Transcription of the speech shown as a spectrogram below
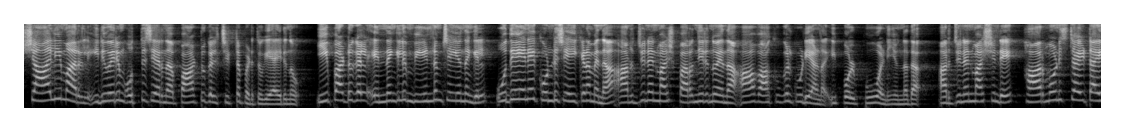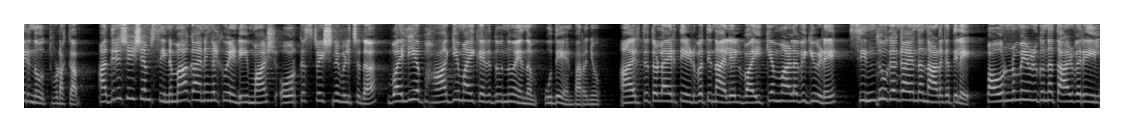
ഷാലിമാറിൽ ഇരുവരും ഒത്തുചേർന്ന് പാട്ടുകൾ ചിട്ടപ്പെടുത്തുകയായിരുന്നു. ഈ പാട്ടുകൾ എന്തെങ്കിലും വീണ്ടും ചെയ്യുന്നെങ്കിൽ ഉദയനെ കൊണ്ട് ചെയ്യിക്കണമെന്ന് അർജുനൻ മാഷ് പറഞ്ഞിരുന്നു എന്ന ആ വാക്കുകൾ കൂടിയാണ് ഇപ്പോൾ പൂവണിയുന്നത്. അർജുനൻ മാഷിന്റെ ഹാർമോണിസ്റ്റായിട്ടായിരുന്നു തുടക്കം. അതിനുശേഷം സിനിമാ ഗാനങ്ങൾക്ക് വേണ്ടി മാഷ് ഓർക്കസ്ട്രേഷന് വിളിച്ചത് വലിയ ഭാഗ്യമായി കരുതുന്നു എന്നും ഉദയൻ പറഞ്ഞു. ആയിരത്തി തൊള്ളായിരത്തി എഴുപത്തിനാലിൽ വൈക്കം മാളവികയുടെ സിന്ധുഗംഗ എന്ന നാടകത്തിലെ പൗർണമി ഒഴുകുന്ന താഴ്വരയിൽ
